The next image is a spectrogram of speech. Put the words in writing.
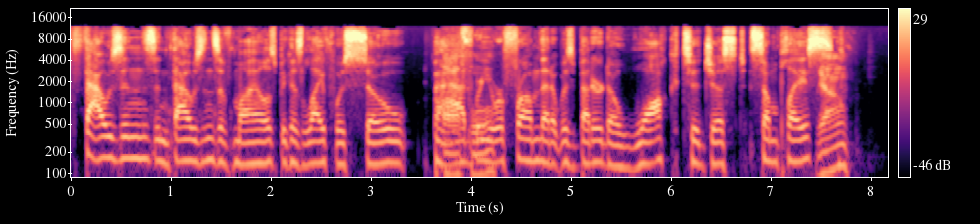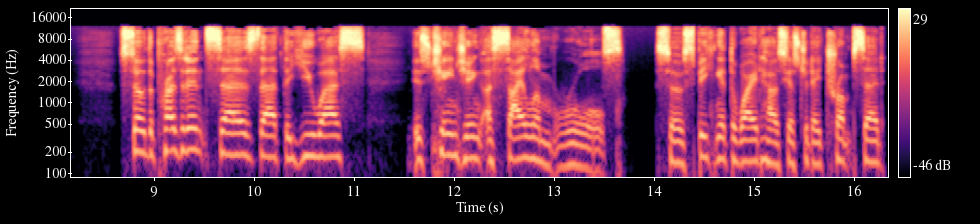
thousands and thousands of miles because life was so bad Awful. where you were from that it was better to walk to just someplace. Yeah. So the president says that the U.S. is changing asylum rules. So speaking at the White House yesterday, Trump said,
